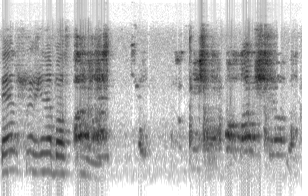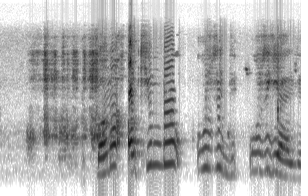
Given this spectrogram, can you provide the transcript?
Ben surcine bastım ya. Şey. Bana Akimbo Uzi Uzi geldi.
